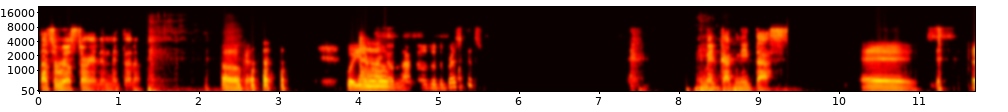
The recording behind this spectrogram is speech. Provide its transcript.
That's a real story. I didn't make that up. Oh, okay. well, you didn't bring no Oh. tacos with the briskets? He made carnitas. Hey,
